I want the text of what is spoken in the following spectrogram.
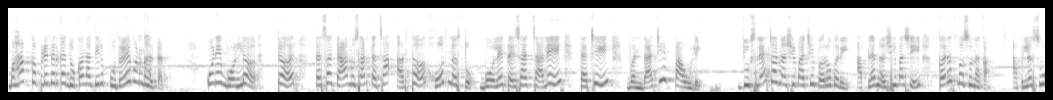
महाग कपडे तर काय दुकानातील पुतळे पण घालतात. कोणी बोललं तर तसं त्यानुसार त्याचा अर्थ होत नसतो. बोले तैसा चाले त्याची वंदाची पाऊले. दुसऱ्याच्या नशिबाची बरोबरी आपल्या नशिबाशी करत बसू नका. आपलं सुख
